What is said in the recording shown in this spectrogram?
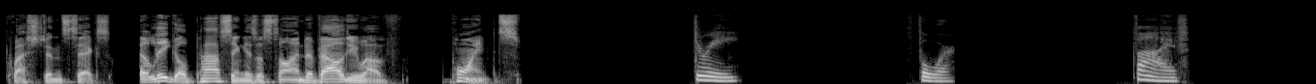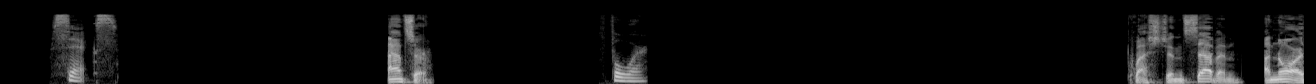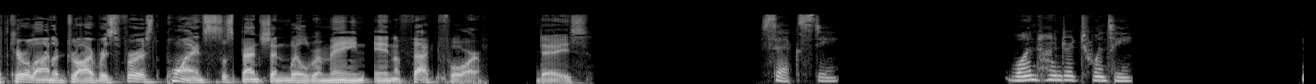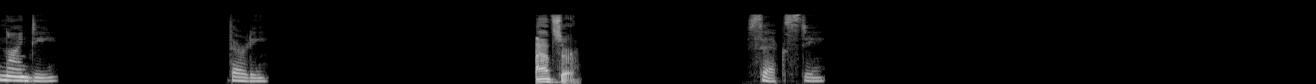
Question 6. Illegal passing is assigned a value of points. 3 4 5 6 Answer. 4 Question 7. A North Carolina driver's first points suspension will remain in effect for days. 60 120 90 30 Answer. 60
